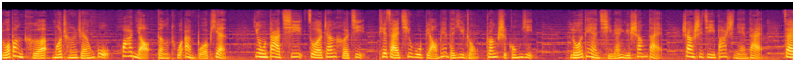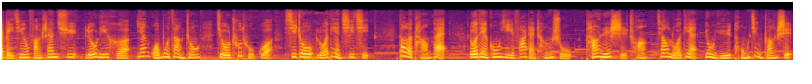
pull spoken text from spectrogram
螺棒壳磨成人物、花鸟等图案薄片，用大漆做粘合剂，贴在器物表面的一种装饰工艺。螺钿起源于商代。上世纪八十年代，在北京房山区琉璃河燕国墓葬中就出土过西周螺钿漆器。到了唐代，螺钿工艺发展成熟，唐人始创将螺钿用于铜镜装饰。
